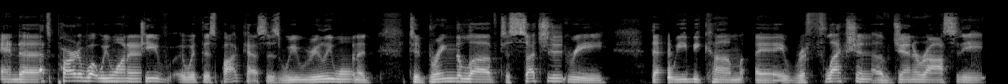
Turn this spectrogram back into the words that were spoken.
And uh, that's part of what we want to achieve with this podcast is we really wanted to bring the love to such a degree that we become a reflection of generosity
